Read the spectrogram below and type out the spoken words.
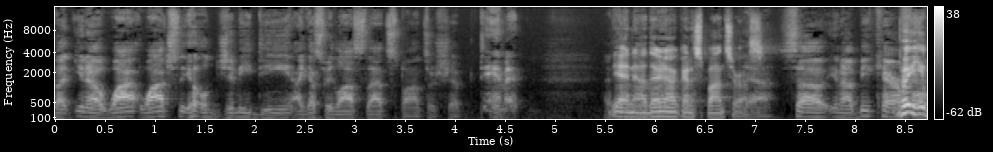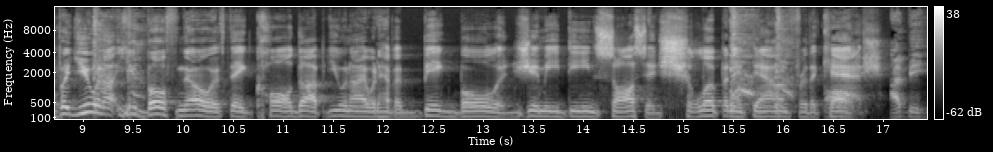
but you know, wa- watch the old Jimmy Dean. I guess we lost that sponsorship. Damn it. Yeah, no, they're not going to sponsor us. Yeah. So you know, be careful. But you, but you and I, you both know if they called up, you and I would have a big bowl of Jimmy Dean sausage, schlepping it down for the Oh, cash. I'd be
